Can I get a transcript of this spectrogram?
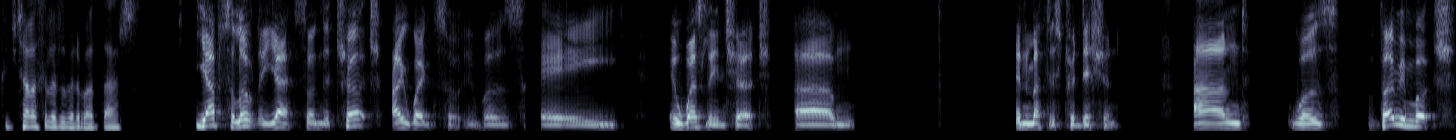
Could you tell us a little bit about that? Yeah, absolutely. Yeah. So in the church I went to, it was a a Wesleyan church um, in Methodist tradition, and was very much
